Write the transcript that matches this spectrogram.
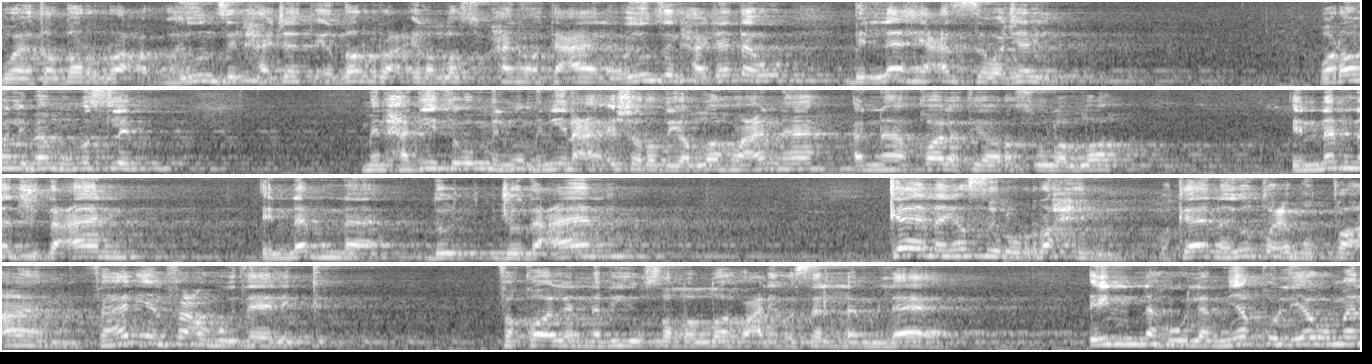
ويتضرع وينزل حاجات يضرع إلى الله سبحانه وتعالى وينزل حاجته بالله عز وجل. وروى الإمام مسلم من حديث أم المؤمنين عائشة رضي الله عنها أنها قالت يا رسول الله إن ابن جدعان إن ابن جدعان كان يصل الرحم وكان يطعم الطعام فهل ينفعه ذلك؟ فقال النبي صلى الله عليه وسلم لا إنه لم يقل يوما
